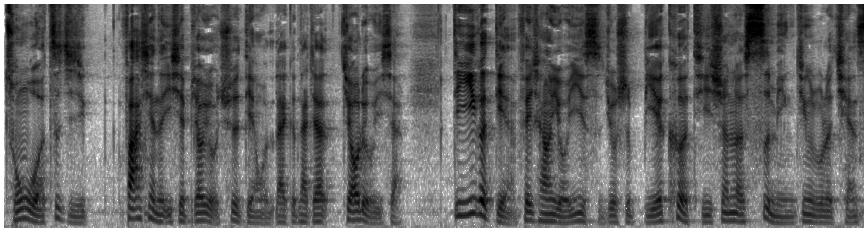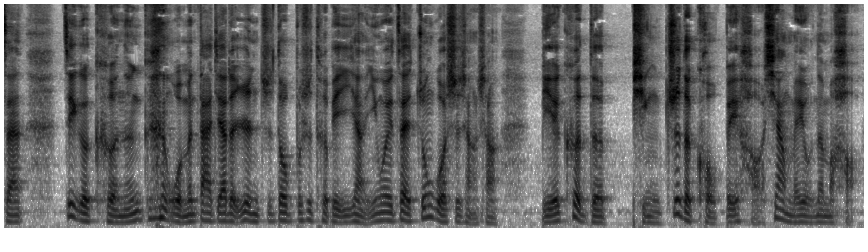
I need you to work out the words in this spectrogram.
从我自己发现的一些比较有趣的点，我来跟大家交流一下。第一个点非常有意思，就是别克提升了四名，进入了前三。这个可能跟我们大家的认知都不是特别一样，因为在中国市场上，别克的品质的口碑好像没有那么好。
